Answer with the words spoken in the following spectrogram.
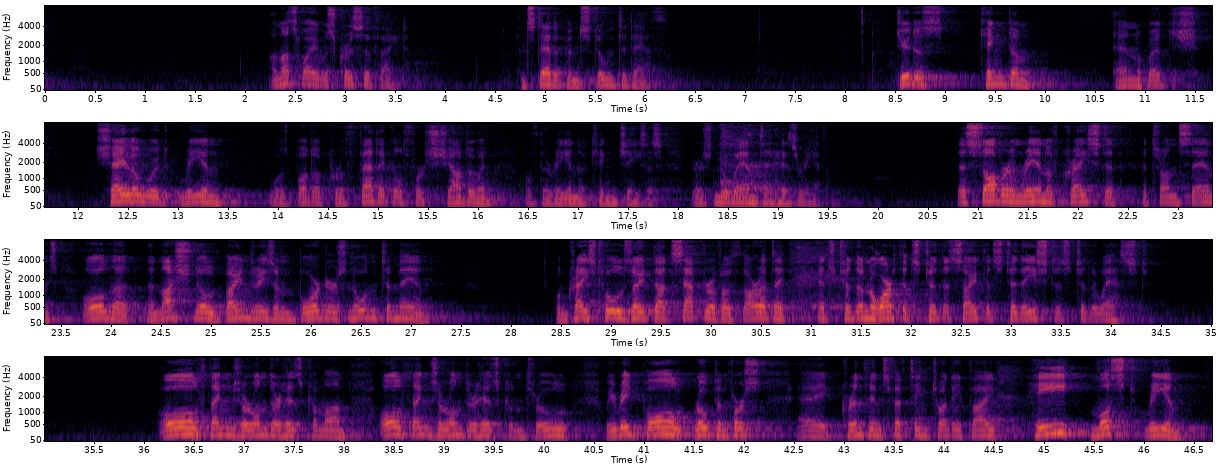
And that's why he was crucified instead of being stoned to death. Judah's kingdom, in which Shiloh would reign, was but a prophetical foreshadowing of the reign of King Jesus. There's no end to his reign. This sovereign reign of Christ, it, it transcends all the, the national boundaries and borders known to men. When Christ holds out that sceptre of authority, it's to the north, it's to the south, it's to the east, it's to the west. All things are under his command. All things are under his control. We read Paul wrote in First uh, Corinthians fifteen twenty five. He must reign,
